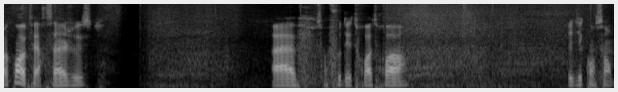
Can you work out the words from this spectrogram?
Crois qu'on va faire ça juste. Ah, s'en fout des 3-3. J'ai dit qu'on s'en...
